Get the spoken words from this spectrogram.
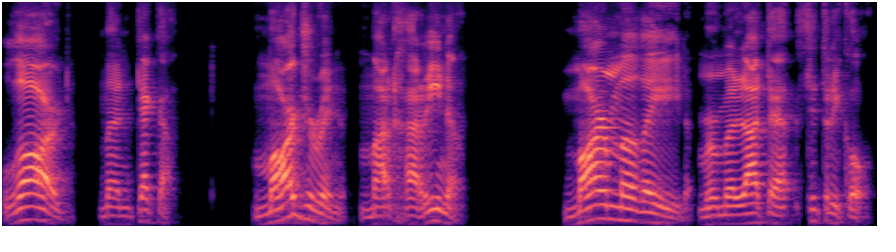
Lard, manteca. Margarine, margarina. Marmalade, mermelada citrico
